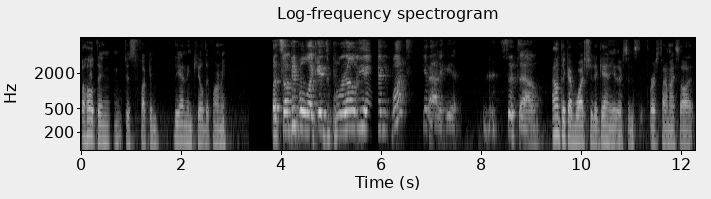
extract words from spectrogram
the whole thing just fucking the ending killed it for me. But some people like it's brilliant. What? Get out of here. Sit down. I don't think I've watched it again either since the first time I saw it.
